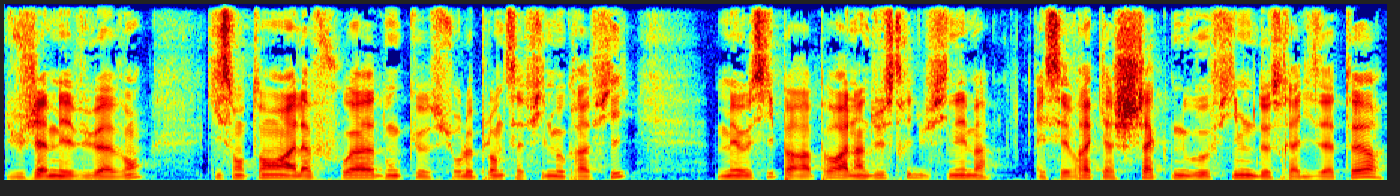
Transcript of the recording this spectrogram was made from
du jamais vu avant, qui s'entend à la fois donc euh, sur le plan de sa filmographie, mais aussi par rapport à l'industrie du cinéma. Et c'est vrai qu'à chaque nouveau film de ce réalisateur,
